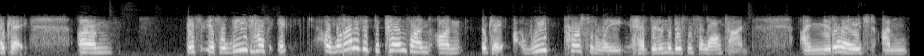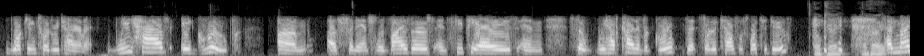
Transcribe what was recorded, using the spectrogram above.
Okay. Um, if if a lead has it, a lot of it depends on on okay, we personally have been in the business a long time. I'm middle aged. I'm working toward retirement. We have a group um, of financial advisors and CPAs, and so we have kind of a group that sort of tells us what to do. Okay, all right. and my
